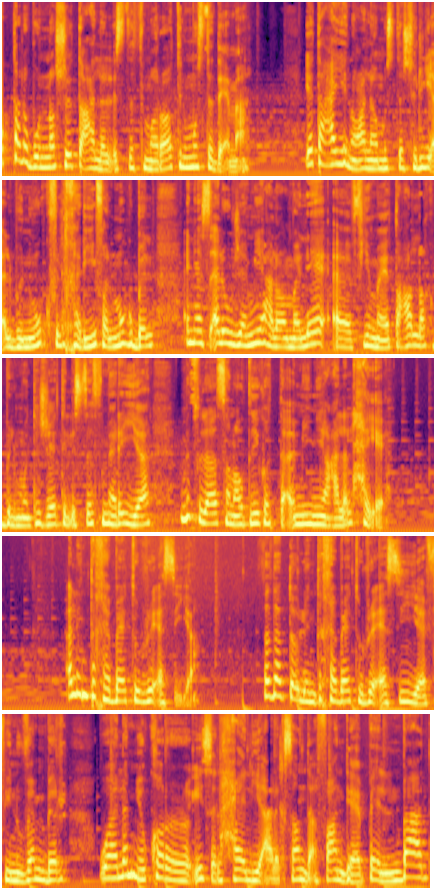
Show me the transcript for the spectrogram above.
الطلب النشط على الاستثمارات المستدامة يتعين على مستشري البنوك في الخريف المقبل أن يسألوا جميع العملاء فيما يتعلق بالمنتجات الاستثمارية مثل صناديق التأمين على الحياة. الانتخابات الرئاسية. ستبدأ الانتخابات الرئاسية في نوفمبر ولم يقرر الرئيس الحالي ألكسندر فان بيلن بعد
